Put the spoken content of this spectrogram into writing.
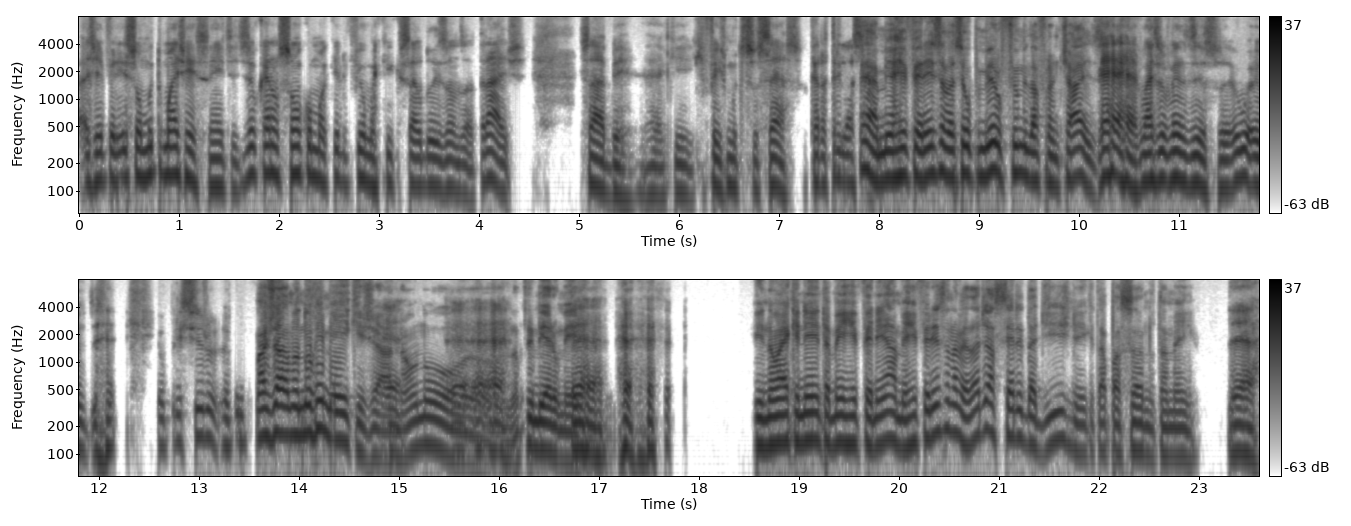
as referências são muito mais recentes. Diz, Eu quero um som como aquele filme aqui que saiu dois anos atrás, sabe? É, que, que fez muito sucesso. Eu quero a trilha É, a minha referência vai ser o primeiro filme da franchise. É, mais ou menos isso. Eu, eu, eu prefiro. eu- Mas já no remake já, É, não no, é, é. no primeiro mesmo. é, E não é que nem também referência. Ah, minha referência, na verdade, é a série da Disney que tá passando também. É.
